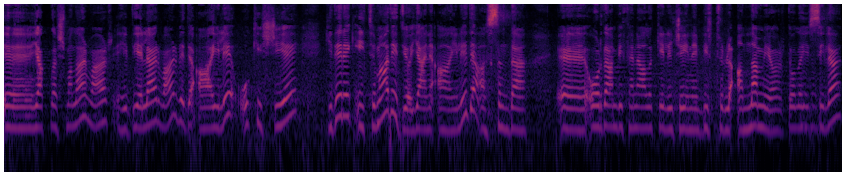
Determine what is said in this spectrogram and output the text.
e, yaklaşmalar var, hediyeler var ve de aile o kişiye giderek itimat ediyor. Yani aile de aslında e, oradan bir fenalık geleceğini bir türlü anlamıyor. Dolayısıyla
